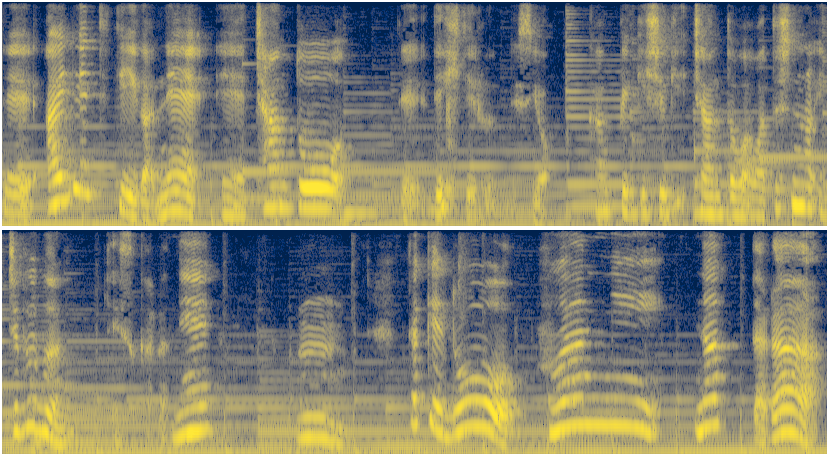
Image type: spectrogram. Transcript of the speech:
でアイデンティティがね、えー、ちゃんとでできてるんですよ。完璧主義ちゃんとは私の一部分ですからね。うん。だけど不安になったら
